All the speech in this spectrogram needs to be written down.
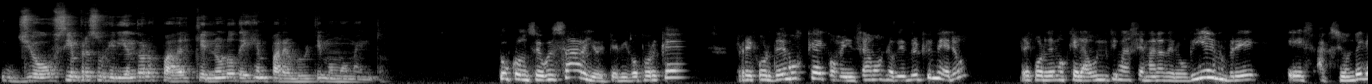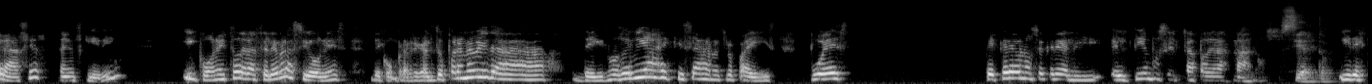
yo siempre sugiriendo a los padres que no lo dejen para el último momento. Tu consejo es sabio y te digo por qué. Recordemos que comenzamos noviembre primero, recordemos que la última semana de noviembre es Acción de Gracias, Thanksgiving, y con esto de las celebraciones, de comprar regalitos para Navidad, de irnos de viaje quizás a nuestro país, pues se cree o no se cree, el, tiempo se escapa de las manos. Cierto. Y,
